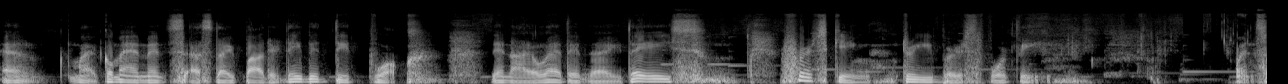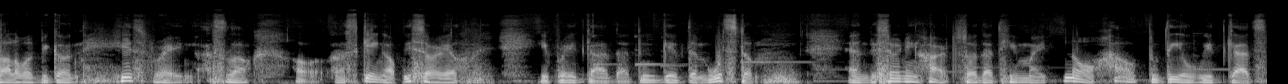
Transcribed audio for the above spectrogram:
and my commandments as thy father David did walk. Then I'll add in thy days. First King 3 verse 14 when Solomon began his reign as, long, uh, as king of Israel, he prayed God that would give them wisdom and discerning heart so that he might know how to deal with God's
